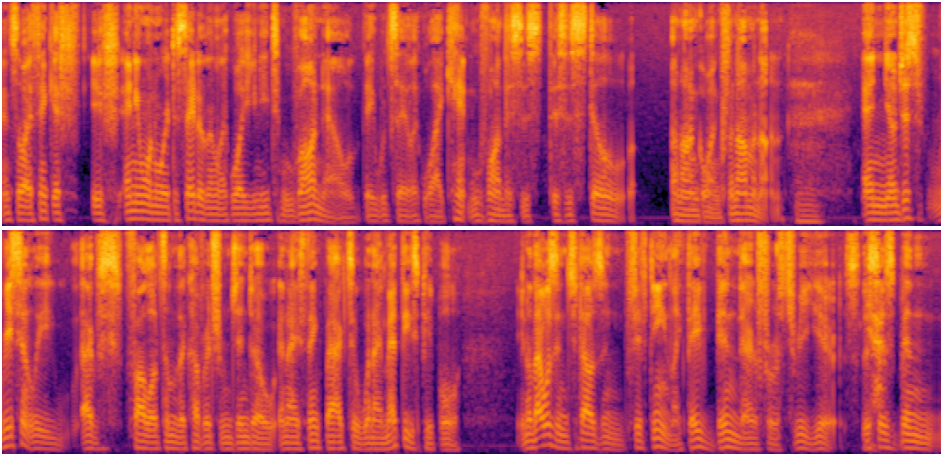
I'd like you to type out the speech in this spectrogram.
And so I think if if anyone were to say to them like, "Well, you need to move on now," they would say like, "Well, I can't move on. This is this is still an ongoing phenomenon." Mm. And you know, just recently, I've followed some of the coverage from Jindo, and I think back to when I met these people. You know, that was in 2015. Like they've been there for three years. This yeah. has been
